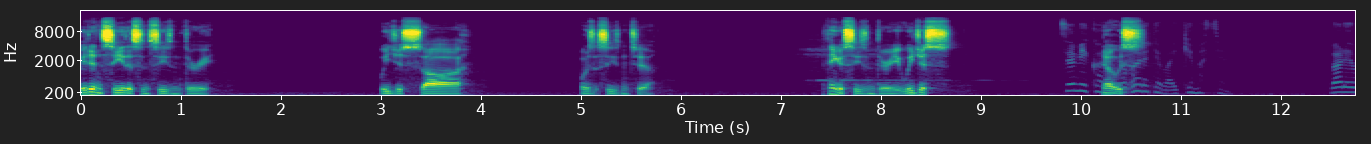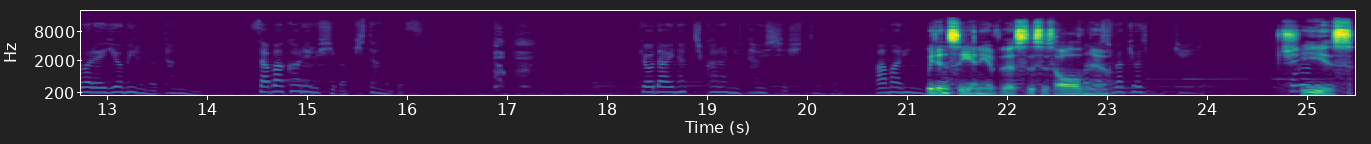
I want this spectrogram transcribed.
We didn't see this in season three. We just saw. What was it, season two? I think it was season three. We just. No, it was. We didn't see any of this. This is all new. Jeez.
